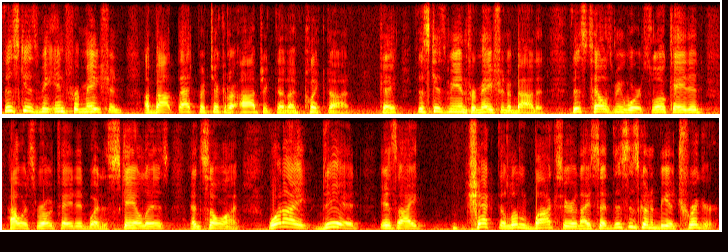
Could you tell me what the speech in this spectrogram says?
this gives me information about that particular object that I've clicked on. Okay, this gives me information about it. This tells me where it's located, how it's rotated, what its scale is, and so on. What I did is I checked the little box here and I said this is going to be a trigger,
